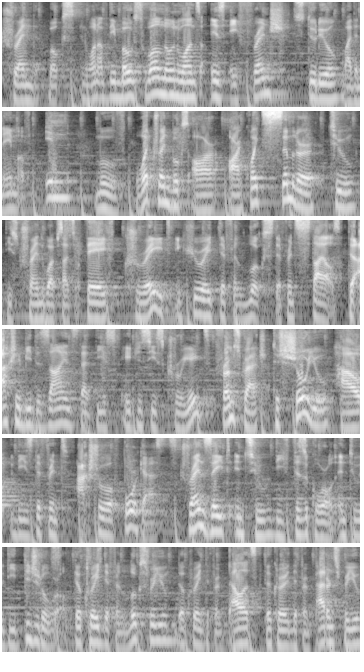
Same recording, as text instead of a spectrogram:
trend books. And one of the most well known ones is a French studio by the name of In move. What trend books are are quite similar to these trend websites. They create and curate different looks, different styles. They'll actually be designs that these agencies create from scratch to show you how these different actual forecasts translate into the physical world, into the digital world. They'll create different looks for you, they'll create different palettes, they'll create different patterns for you.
